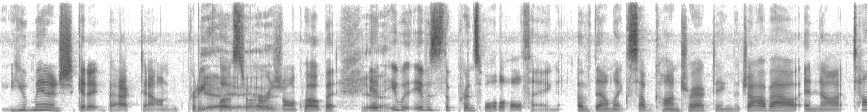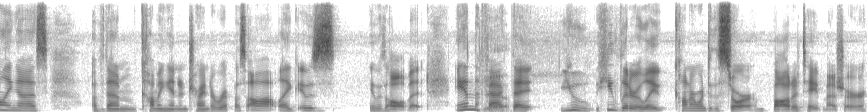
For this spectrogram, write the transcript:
you managed to get it back down pretty Yeah, close yeah, to our original quote. But it, it, it was the principle of the whole thing of them like subcontracting the job out and not telling us, of them coming in and trying to rip us off. Like it was, it was all of it, and the fact that you he literally Conner went to the store, bought a tape measure,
